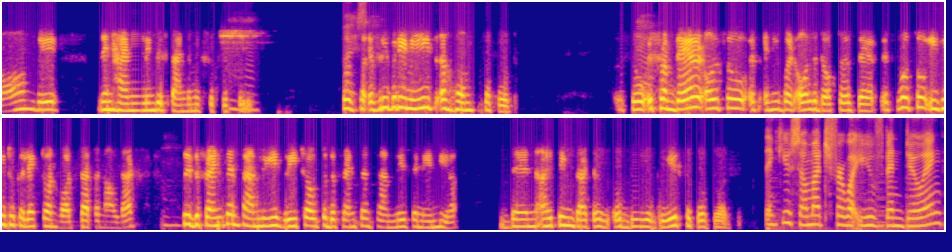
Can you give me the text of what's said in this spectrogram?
long way in handling this pandemic successfully. Mm. So, so everybody needs a home support so yeah. from there also if anybody all the doctors there it's so easy to collect on whatsapp and all that mm-hmm. so if the friends and families reach out to the friends and families in india then i think that is would be a great support to us Thank you so much for what you've been doing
